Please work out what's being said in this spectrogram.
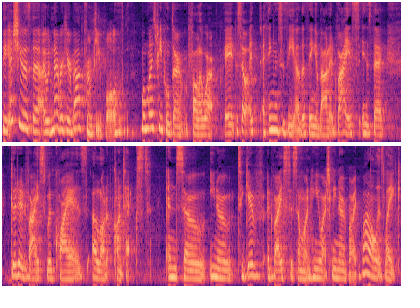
The issue is that I would never hear back from people. Well, most people don't follow up, right? So, I, I think this is the other thing about advice is that good advice requires a lot of context. And so, you know, to give advice to someone who you actually know very well is like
